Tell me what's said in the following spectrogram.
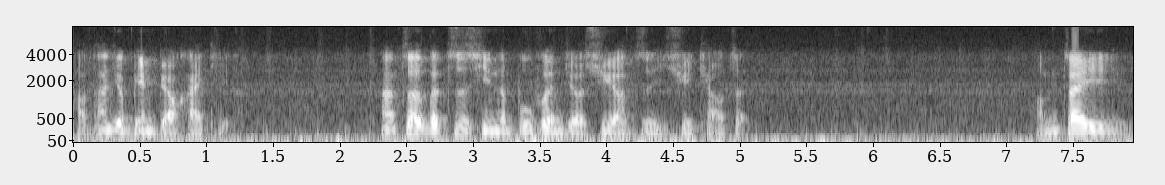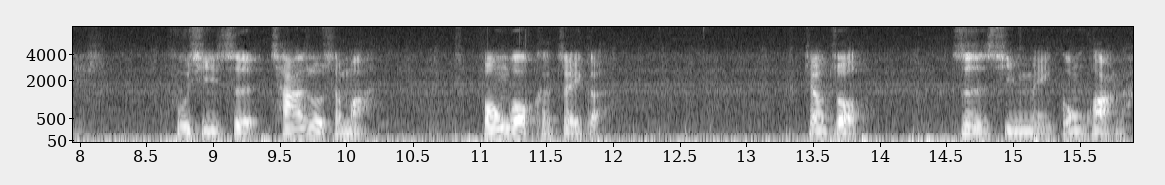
好，它就变标楷体了。那这个字形的部分就需要自己去调整。我们再复习一次，插入什么 p h o n e w o r k 这个叫做。字形美工画了，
